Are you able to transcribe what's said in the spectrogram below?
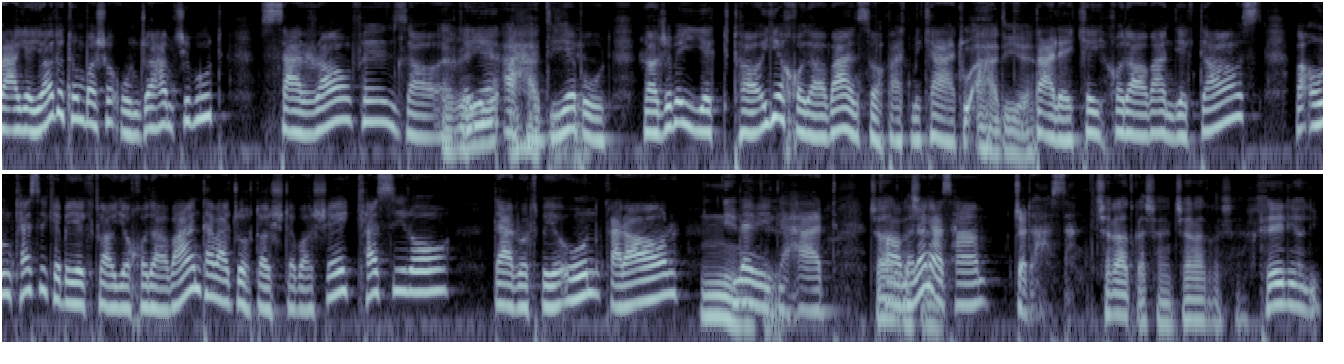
و اگه یادتون باشه اونجا هم چی بود؟ صراف زائقه احدیه بود. راجع به یکتایی خداوند صحبت می‌کرد. تو احدیه. بله که خداوند یکتاست و اون کسی که به یکتایی خداوند توجه داشته باشه کسی رو در رتبه اون قرار نمی‌دهد. کاملا از هم جدا هستند. چقدر قشنگ چقدر قشنگ. خیلی عالی.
